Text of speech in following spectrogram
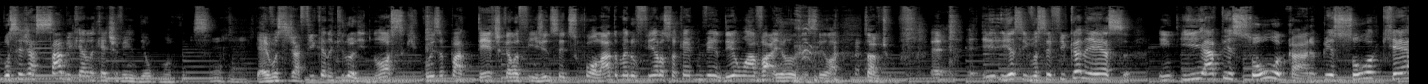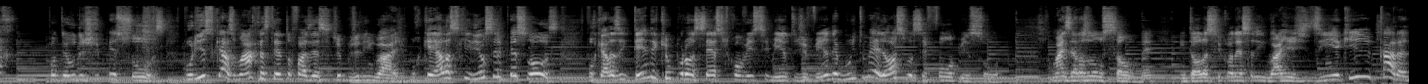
você já sabe que ela quer te vender alguma coisa. Uhum. E aí você já fica naquilo ali, nossa, que coisa patética, ela fingindo ser descolada, mas no fim ela só quer me vender uma havaiana, sei lá. sabe? Tipo, é, e, e, assim, você fica nessa. E, e a pessoa, cara, pessoa quer conteúdos de pessoas. Por isso que as marcas tentam fazer esse tipo de linguagem, porque elas queriam ser pessoas, porque elas entendem que o processo de convencimento de venda é muito melhor se você for uma pessoa. mas elas não são, né? Então elas ficam nessa linguagemzinha que, cara,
